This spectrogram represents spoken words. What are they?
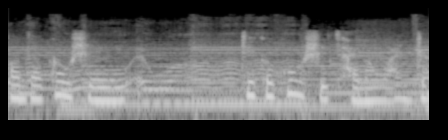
放在故事里，这个故事才能完整。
